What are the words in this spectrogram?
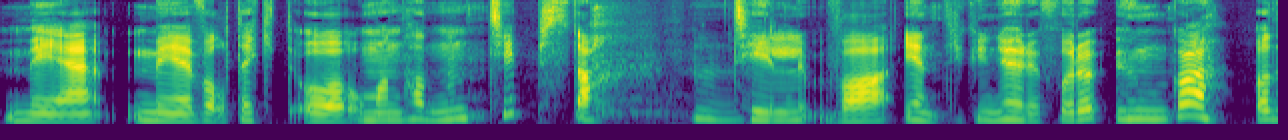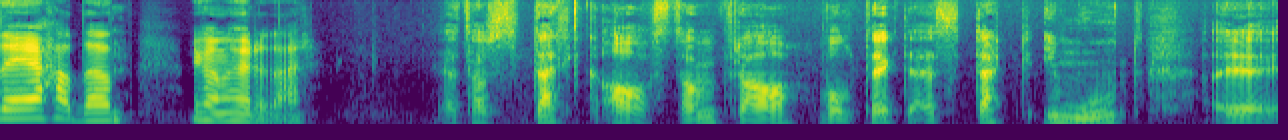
med, med voldtekt, og om han hadde noen tips da, til hva jenter kunne gjøre for å unngå. Og det hadde han. Vi kan høre der. Jeg tar sterk avstand fra voldtekt. Jeg er sterkt imot eh,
